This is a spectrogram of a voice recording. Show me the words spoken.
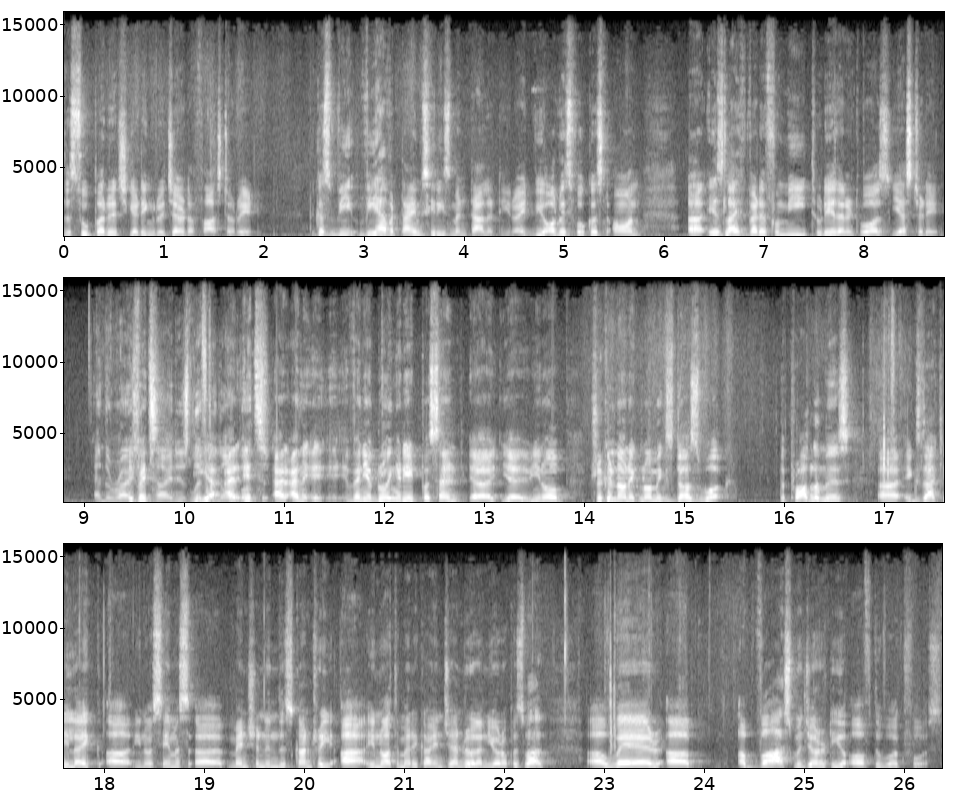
the super rich getting richer at a faster rate. Because we, we have a time series mentality, right? We always focused on uh, is life better for me today than it was yesterday? And the rising tide is lifting yeah, all and boats. It's, and it, when you're growing at 8%, uh, you know, trickle down economics does work. The problem is uh, exactly like uh, you know, Shamus uh, mentioned in this country, uh, in North America in general, and Europe as well, uh, where a vast majority of the workforce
